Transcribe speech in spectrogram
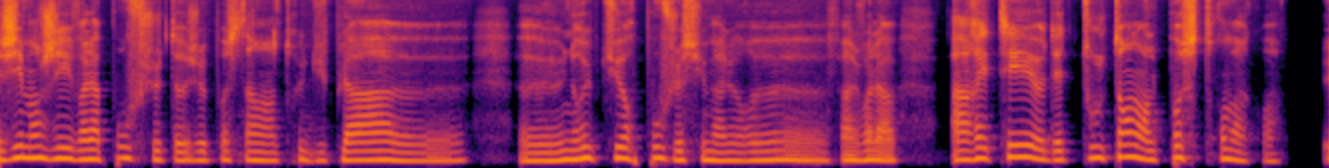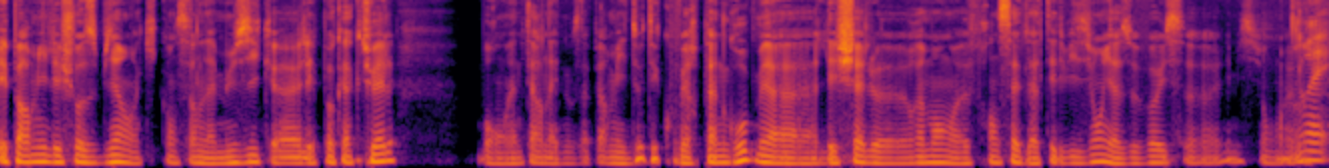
J'ai mangé, voilà, pouf, je, te- je poste un truc du plat, euh, euh, une rupture, pouf, je suis malheureux. Enfin, voilà. Arrêter euh, d'être tout le temps dans le post-trauma, quoi. Et parmi les choses bien qui concernent la musique à l'époque actuelle, bon, Internet nous a permis de découvrir plein de groupes, mais à l'échelle euh, vraiment euh, française de la télévision, il y a The Voice, euh, l'émission, Ouais.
